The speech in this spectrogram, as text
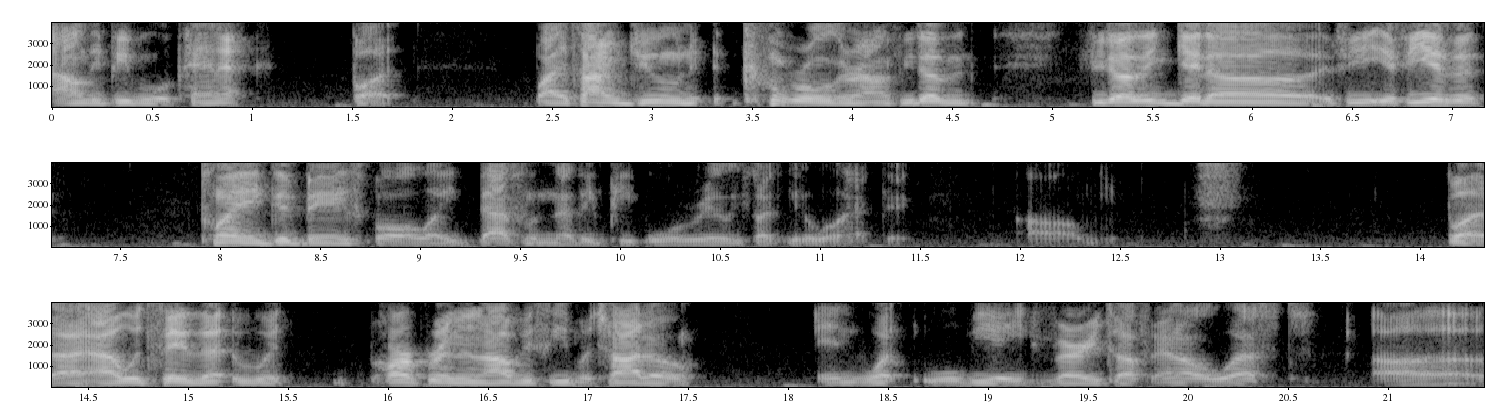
I don't think people will panic. But by the time June rolls around, if he doesn't if he doesn't get uh if he if he isn't playing good baseball, like that's when I think people will really start to get a little hectic. Um, but I, I would say that with Harper and then obviously Machado in what will be a very tough NL West, uh,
